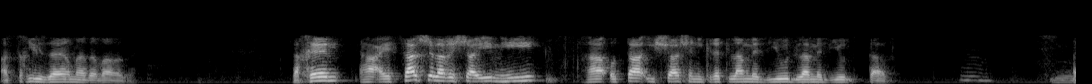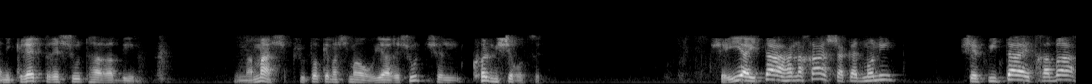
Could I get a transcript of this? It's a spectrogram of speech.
אז צריך להיזהר מהדבר הזה. לכן העצה של הרשעים היא אותה אישה שנקראת למד י' למד י' תו, הנקראת רשות הרבים. ממש, פשוטו כמשמעו, היא הרשות של כל מי שרוצה. שהיא הייתה הנחש הקדמוני, שפיתה את חווה,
